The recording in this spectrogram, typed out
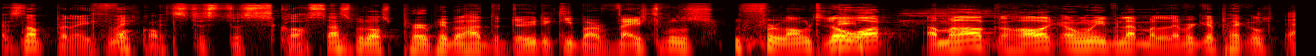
It's not beneath me. Up. It's just disgusting. That's what us poor people had to do to keep our vegetables for long time. you know what? I'm an alcoholic. I won't even let my liver get pickled.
